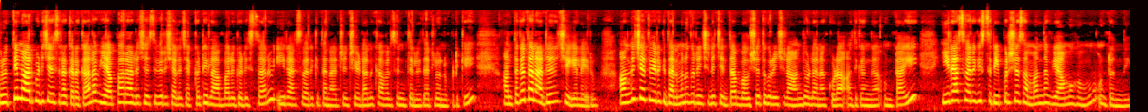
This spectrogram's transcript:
వృత్తి మార్పిడి చేసి రకరకాల వ్యాపారాలు చేసి వీరు చాలా చక్కటి లాభాలు గడిస్తారు. ఈ రాశి వారికి తన అర్జన చేయడానికి కావలసిన తెలివితేటలు ఉన్నప్పటికీ అంతగా తన అర్జన చేయలేరు. అందుచేత వీరికి ధనమును గురించిన చింత భవిష్యత్తు గురించిన ఆందోళన కూడా అధికంగా ఉంటాయి. ఈ రాశి వారికి స్త్రీ పురుష సంబంధ వ్యామోహము ఉంటుంది.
